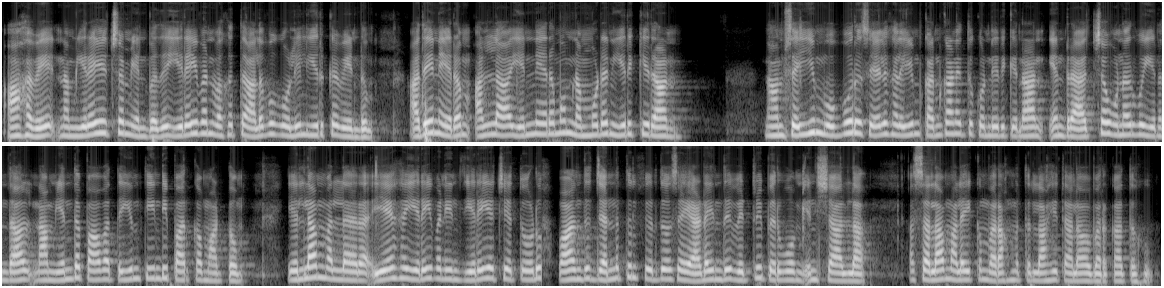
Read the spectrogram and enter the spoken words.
ஆகவே நம் இரையச்சம் என்பது இறைவன் வகுத்த அளவுகோலில் இருக்க வேண்டும். அதே நேரம் அல்லாஹ் எந்நேரமும் நம்முடன் இருக்கிறான். நாம் செய்யும் ஒவ்வொரு செயல்களையும் கண்காணித்து கொண்டிருக்கிறான் என்ற அச்ச உணர்வு இருந்தால் நாம் எந்த பாவத்தையும் தீண்டி பார்க்க மாட்டோம். எல்லாம் வல்ல ஏக இறைவனின் இரையச்சத்தோடு வாழ்ந்து ஜன்னத்துல் ஃபிர்தோஸை அடைந்து வெற்றி பெறுவோம் இன்ஷா அல்லாஹ். அஸ்ஸலாம் அலைக்கும் வரஹமத்துல்லாஹி தலா வபர்காத்தஹூ.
